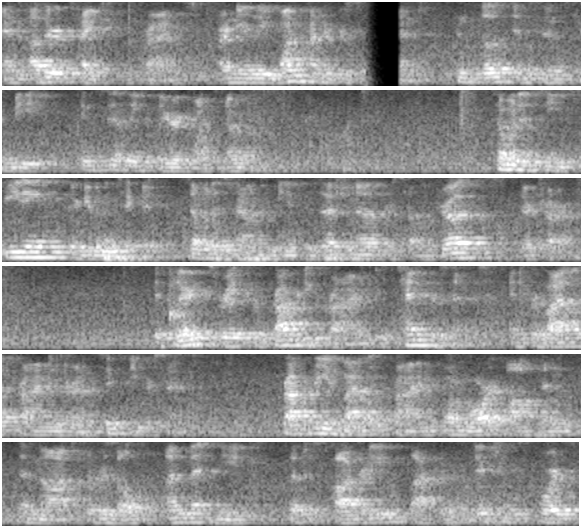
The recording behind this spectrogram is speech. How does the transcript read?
and other types of crimes are nearly 100%, since those incidents can be instantly cleared once noticed. Someone is seen speeding, they're given a ticket. Someone is found to be in possession of or selling drugs, they're charged. The clearance rate for property crime is 10%, and for violent crime is around 60%. Property and violent crime are more often than not the result of unmet needs such as poverty, lack of addiction supports,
